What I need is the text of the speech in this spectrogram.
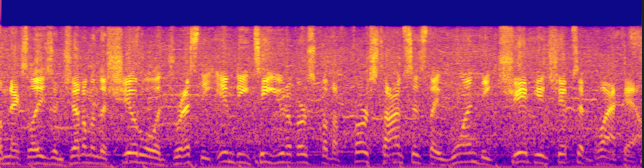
Up next, ladies and gentlemen, the Shield will address the MDT Universe for the first time since they won the championships at Blackout.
